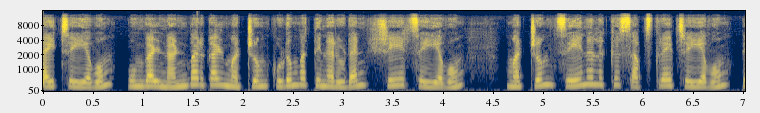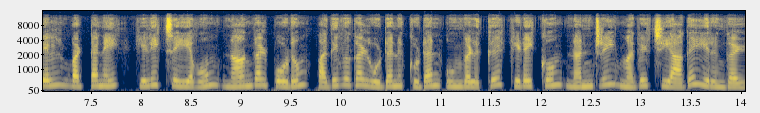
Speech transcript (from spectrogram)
லைக் செய்யவும் உங்கள் நண்பர்கள் மற்றும் குடும்பத்தினருடன் ஷேர் செய்யவும் மற்றும் சேனலுக்கு சப்ஸ்கிரைப் செய்யவும் பெல் பட்டனை கிளிக் செய்யவும் நாங்கள் போடும் பதிவுகள் உடனுக்குடன் உங்களுக்கு கிடைக்கும். நன்றி மகிழ்ச்சியாக இருங்கள்.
